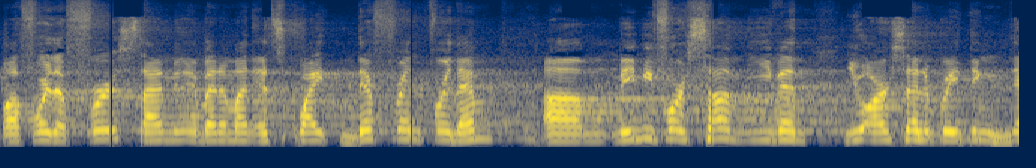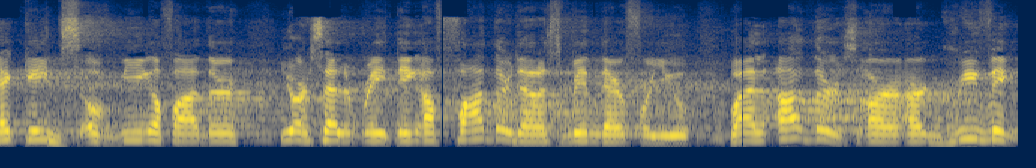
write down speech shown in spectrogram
uh, for the first time. Yung iba naman, it's quite different for them. Um, maybe for some, even you are celebrating decades of being a father. You are celebrating a father that has been there for you, while others are, are grieving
